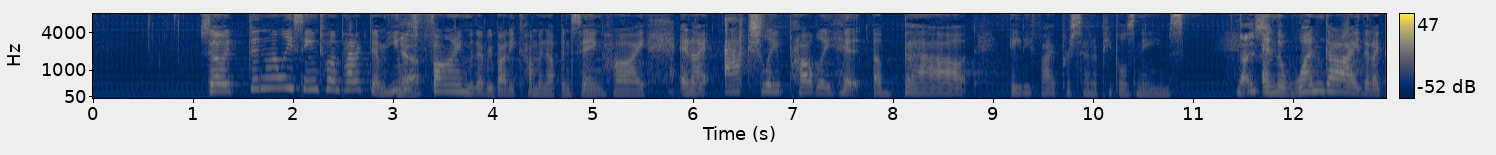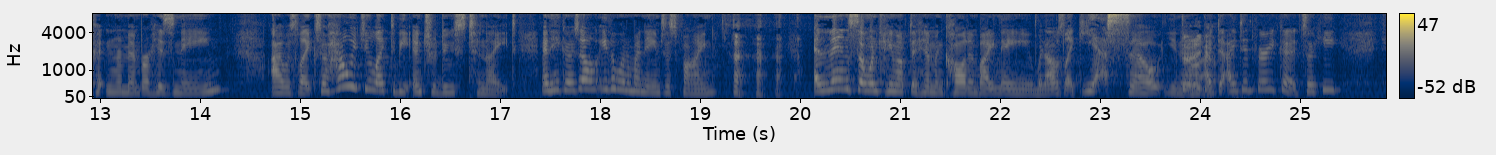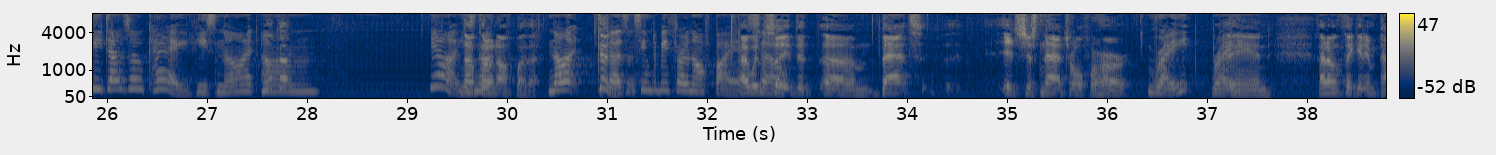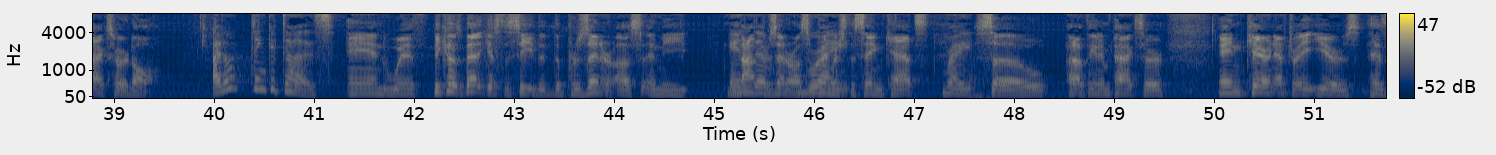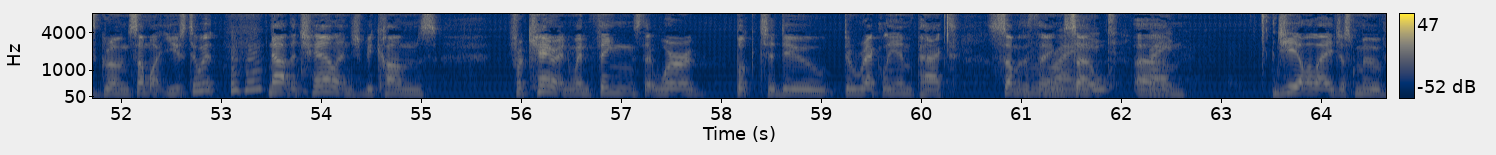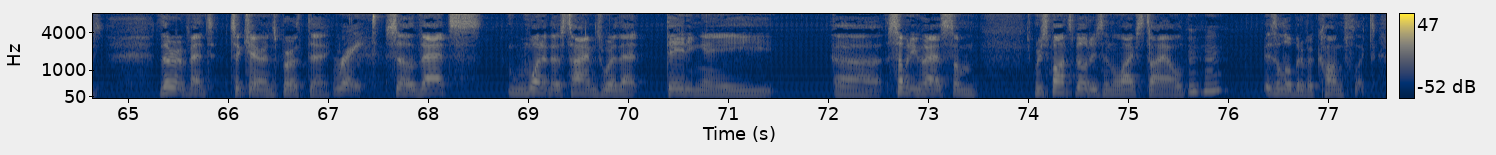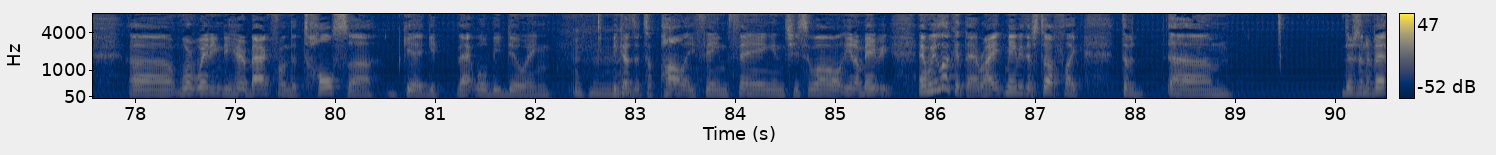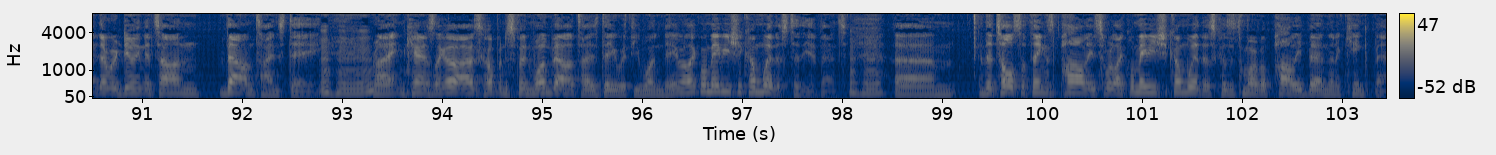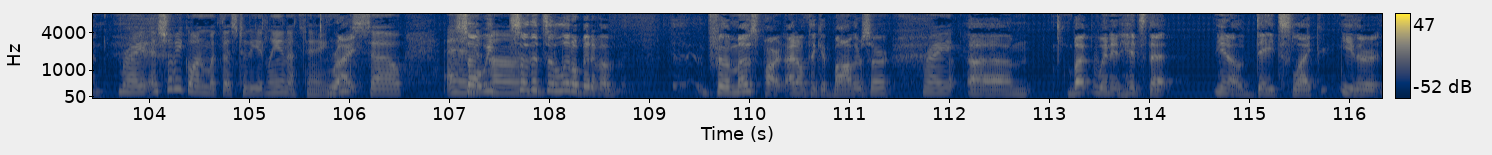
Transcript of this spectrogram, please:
So it didn't really seem to impact him. He Yeah. was fine with everybody coming up and saying hi. And I actually probably hit about 85% of people's names. Nice. And the one guy that I couldn't remember his name, I was like, So, how would you like to be introduced tonight? And he goes, Oh, either one of my names is fine. and then someone came up to him and called him by name. And I was like, Yes. So, you know, you I, did very good. So, he he does okay. He's not, Okay. um, yeah, he's not thrown off by that. Not, Good. doesn't seem to be thrown off by it. I would so- say that um, Bat, it's just natural for her, Right, right. and I don't think it impacts her at all. I don't think it does. And with because Bat gets to see the, the presenter us and the And not the- presenter us are pretty much the same cats. Right. So I don't think it impacts her. And Karen, after eight years, has grown somewhat used to it. Mm-hmm. Now the challenge becomes for Karen when things that we're booked to do directly impact some of the things. so Right, um, right. GLLA just moved their event to Karen's birthday. Right. So that's one of those times where that dating a uh, somebody who has some responsibilities in the lifestyle Mm-hmm. is a little bit of a conflict. Uh, we're waiting to hear back from the Tulsa gig that we'll be doing Mm-hmm. because it's a poly themed thing. And she said, well, you know, maybe, and we look at that, right? Maybe there's stuff like the, um, there's an event that we're doing that's on Valentine's Day, Mm-hmm. right? And Karen's like, "Oh, I was hoping to spend one Valentine's Day with you one day." We're like, "Well, maybe you should come with us to the event." Mm-hmm. Um, the Tulsa thing is poly, so we're like, "Well, maybe you should come with us because it's more of a poly bend than a kink bend." Right, and she'll be going with us to the Atlanta thing. Right. So, and, so we, um, so that's a little bit of a, for the most part, I don't think it bothers her. right. Um, but when it hits that, you know, dates like either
